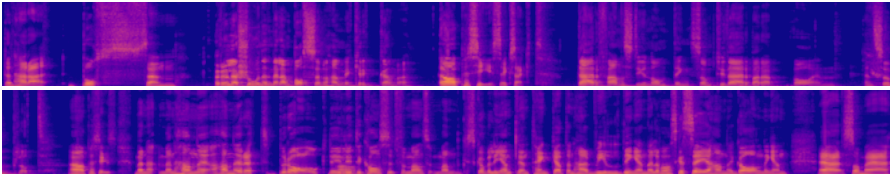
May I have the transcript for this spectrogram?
den här bossen. Relationen mellan bossen och han med kryckan va? Ja, precis, exakt. Där fanns det ju någonting som tyvärr bara var en, en subplot. Ja, precis. Men, men han, är, han är rätt bra och det är ja. lite konstigt för man, man ska väl egentligen tänka att den här vildingen, eller vad man ska säga, han är galningen, eh, som är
